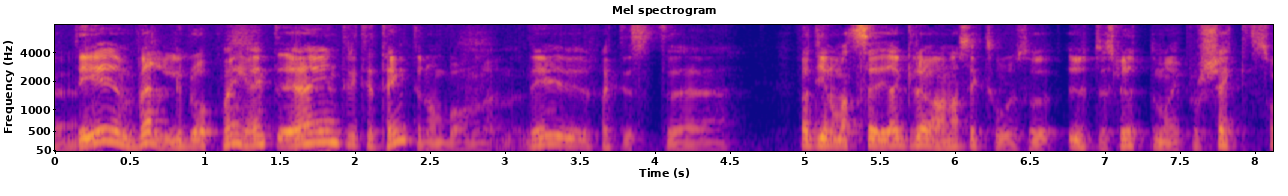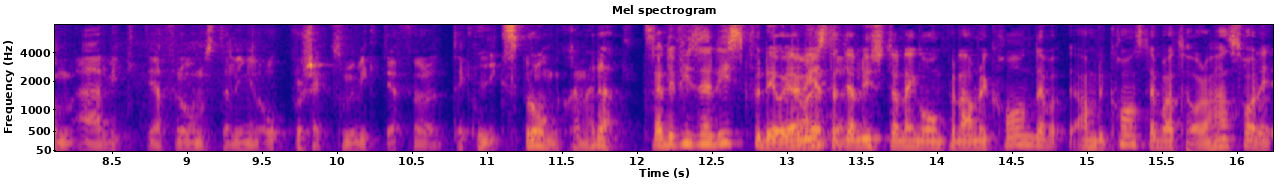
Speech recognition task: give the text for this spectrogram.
Eh, Det är en väldigt bra poäng. Jag har inte, jag har inte riktigt tänkt i de banorna än. Det är ju faktiskt... För att genom att säga gröna sektorer så utesluter man ju projekt som är viktiga för omställningen och projekt som är viktiga för tekniksprång generellt. Ja, det finns en risk för det. Och jag Ja, vet att jag lyssnade en gång på en amerikan, amerikansk debattör och han sa det.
